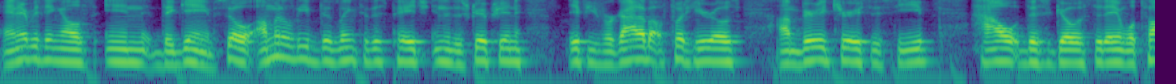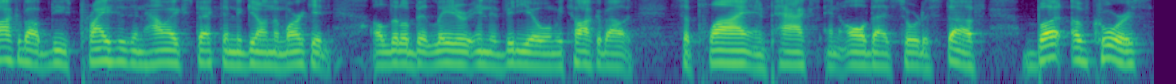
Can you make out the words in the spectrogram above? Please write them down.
and everything else in the game. So I'm going to leave the link to this page in the description. If you forgot about FUT Heroes, I'm very curious to see how this goes today. And we'll talk about these prices and how I expect them to get on the market a little bit later in the video when we talk about supply and packs and all that sort of stuff. But of course,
